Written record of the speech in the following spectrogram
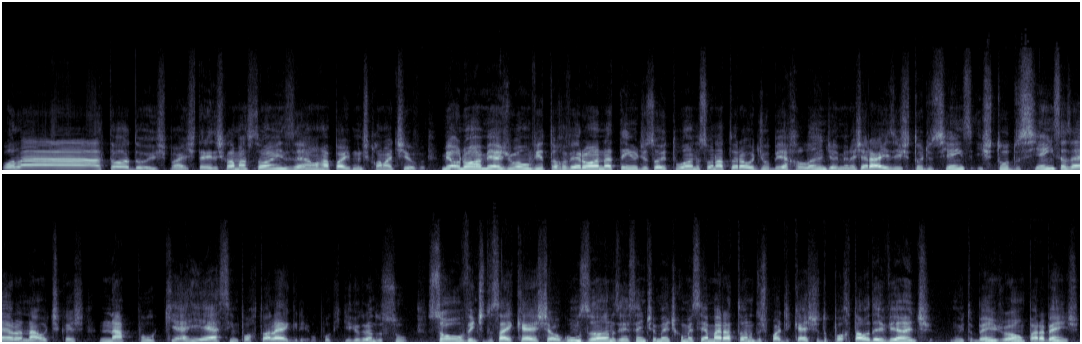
Olá a todos! Mais três exclamações é um rapaz muito exclamativo. Meu nome é João Vitor Verona, tenho 18 anos, sou natural de Uberlândia, Minas Gerais, e estudo, ciência, estudo Ciências Aeronáuticas na PUC-RS em Porto Alegre, o PUC de Rio Grande do Sul. Sou ouvinte do SciCast há alguns anos e recentemente comecei a maratona dos podcasts do Portal Deviante. Muito bem, João, parabéns.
